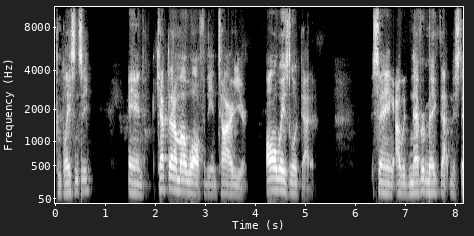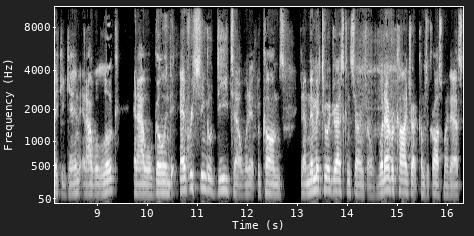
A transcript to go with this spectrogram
complacency, and kept that on my wall for the entire year. Always looked at it, saying I would never make that mistake again. And I will look and I will go into every single detail when it becomes an amendment to address concerns or whatever contract comes across my desk.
